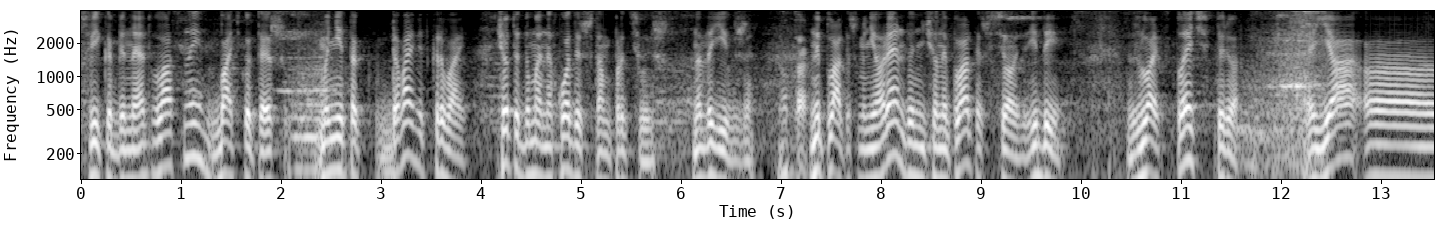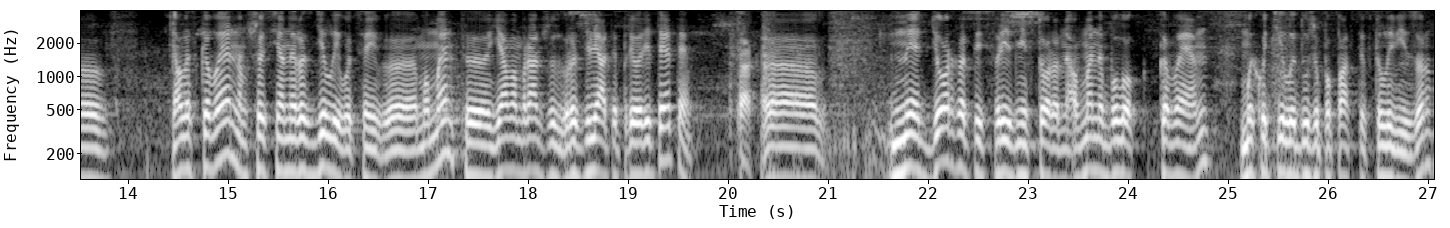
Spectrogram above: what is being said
свій кабінет власний, батько теж. Мені так, давай відкривай. Чого ти до мене ходиш, там працюєш? Надоїв вже. Ну так. Не платиш мені оренду, нічого не платиш, все, іди. Злазь з плеч вперед. Я, е, але з КВН щось я не розділив оцей е, момент. Е, Я вам раджу розділяти пріоритети. Так. Е, не дергатись в різні сторони. А в мене було КВН. Ми хотіли дуже попасти в телевізор.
